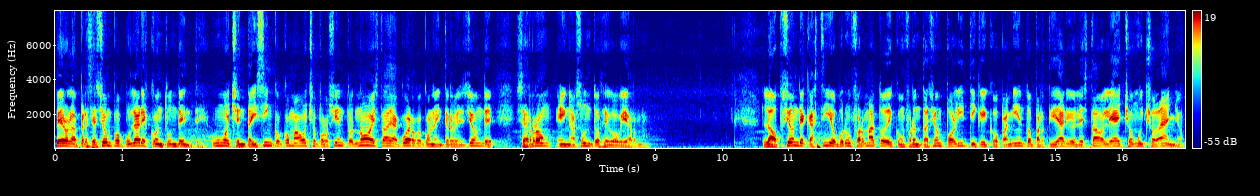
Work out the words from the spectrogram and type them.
pero la percepción popular es contundente. Un 85,8% no está de acuerdo con la intervención de Cerrón en asuntos de gobierno. La opción de Castillo por un formato de confrontación política y copamiento partidario del Estado le ha hecho mucho daño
